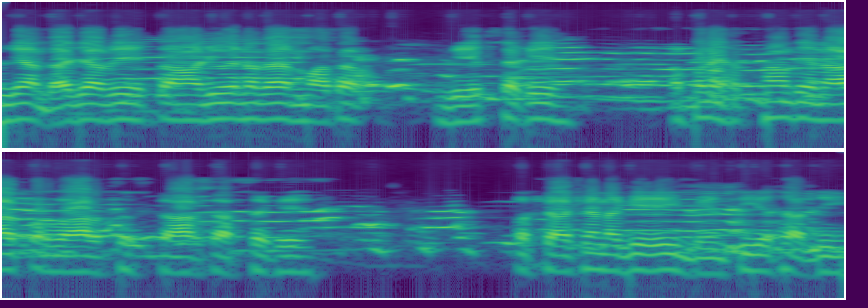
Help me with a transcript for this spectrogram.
ਲਿਆਂਦਾ ਜਾਵੇ ਤਾਂ ਜੋ ਇਹਨਾਂ ਦਾ ਮਾਤਾ ਵੇਖ ਸਕੇ, ਆਪਣੇ ਹੱਥਾਂ ਦੇ ਨਾਲ ਪਰਿਵਾਰ ਸੰਸਕਾਰ ਕਰ ਸਕੇ। ਪ੍ਰਸ਼ਾਸਨ ਅੱਗੇ ਇਹ ਬੇਨਤੀ ਹੈ ਸਾਡੀ।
